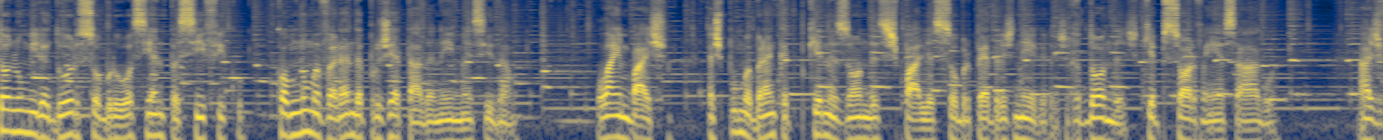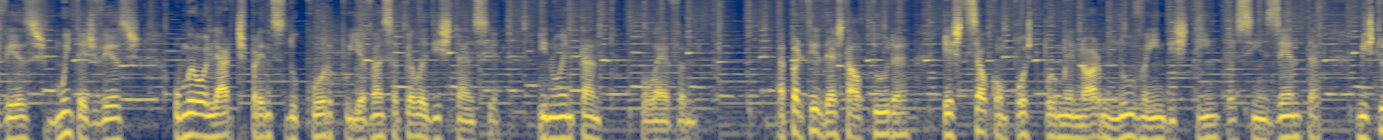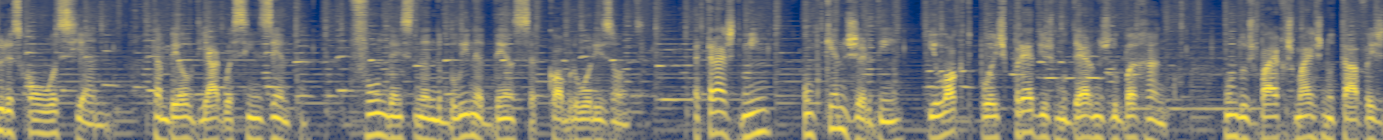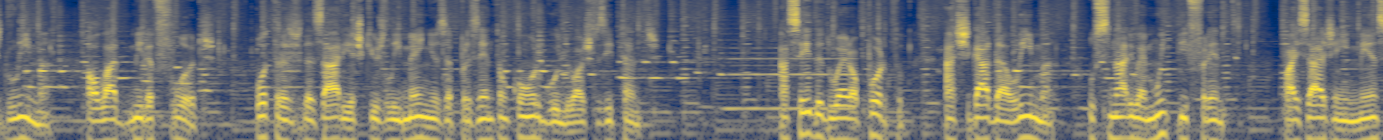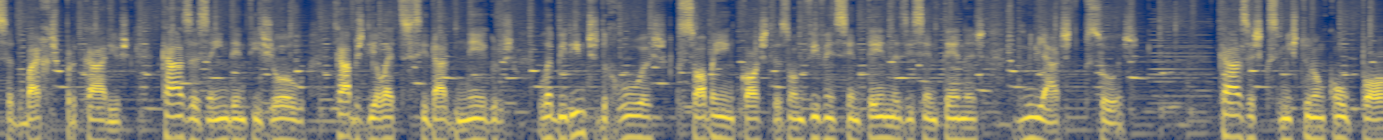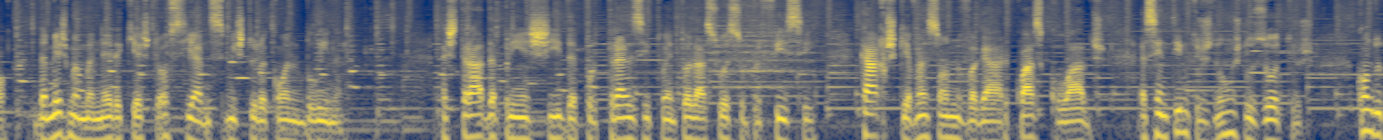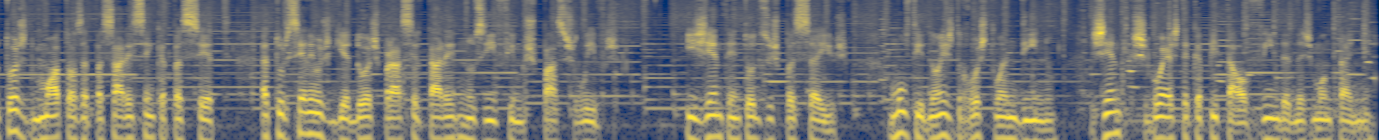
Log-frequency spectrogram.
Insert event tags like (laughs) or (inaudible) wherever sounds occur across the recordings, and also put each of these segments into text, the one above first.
Estou num mirador sobre o Oceano Pacífico, como numa varanda projetada na imensidão. Lá embaixo, a espuma branca de pequenas ondas espalha-se sobre pedras negras, redondas, que absorvem essa água. Às vezes, muitas vezes, o meu olhar desprende-se do corpo e avança pela distância, e, no entanto, leva-me. A partir desta altura, este céu composto por uma enorme nuvem indistinta, cinzenta, mistura-se com o oceano, também ele de água cinzenta, fundem-se na neblina densa que cobre o horizonte. Atrás de mim, um pequeno jardim e logo depois prédios modernos do Barranco, um dos bairros mais notáveis de Lima, ao lado de Miraflores, outras das áreas que os limenhos apresentam com orgulho aos visitantes. À saída do aeroporto, à chegada a Lima, o cenário é muito diferente. Paisagem imensa de bairros precários, casas ainda em tijolo, cabos de eletricidade negros, labirintos de ruas que sobem em costas onde vivem centenas e centenas de milhares de pessoas. Casas que se misturam com o pó da mesma maneira que este oceano se mistura com a neblina. A estrada preenchida por trânsito em toda a sua superfície carros que avançam devagar, quase colados, a centímetros de uns dos outros, condutores de motos a passarem sem capacete, a torcerem os guiadores para acertarem nos ínfimos espaços livres. E gente em todos os passeios, multidões de rosto andino, gente que chegou a esta capital vinda das montanhas.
